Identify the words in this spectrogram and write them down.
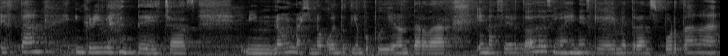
están increíblemente hechas. Y no me imagino cuánto tiempo pudieron tardar en hacer todas las imágenes que me transportan a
